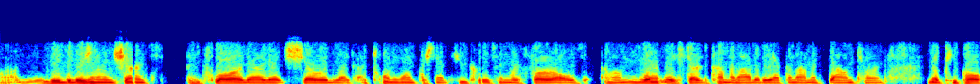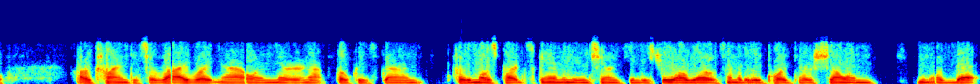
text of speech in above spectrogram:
um, the Division of Insurance in Florida that showed like a 21% increase in referrals um, when they started coming out of the economic downturn. You know, people are trying to survive right now and they're not focused on for the most part, scamming the insurance industry, although some of the reports are showing, you know, that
